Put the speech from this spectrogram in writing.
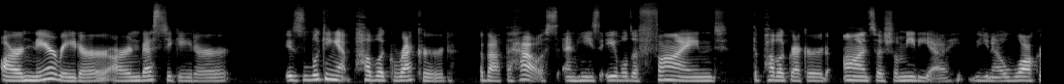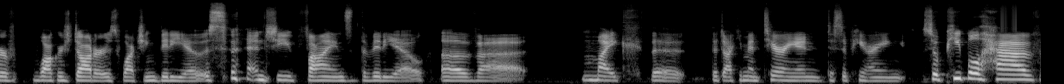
our narrator, our investigator, is looking at public record about the house and he's able to find the public record on social media. You know, Walker Walker's daughter is watching videos and she finds the video of uh, Mike, the the documentarian, disappearing. So people have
